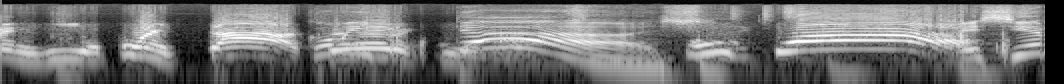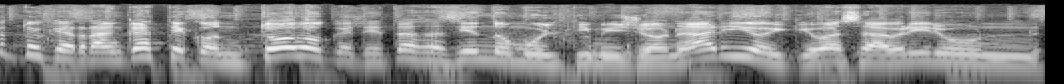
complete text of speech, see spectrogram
día, ¿cómo estás? ¿Cómo Sergio? estás? ¿Cómo estás? ¿Es cierto que arrancaste con todo, que te estás haciendo multimillonario y que vas a abrir un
